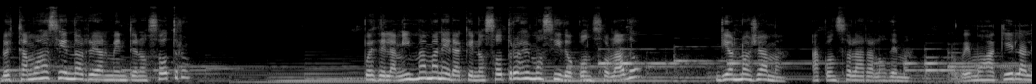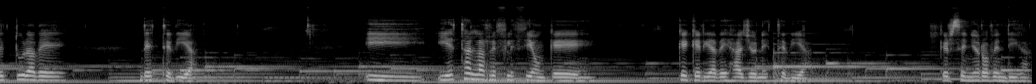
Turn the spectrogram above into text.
¿Lo estamos haciendo realmente nosotros? Pues de la misma manera que nosotros hemos sido consolados, Dios nos llama a consolar a los demás. Lo vemos aquí en la lectura de, este día. y esta es la reflexión que, que quería dejar yo en este día. Que el Señor os bendiga.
